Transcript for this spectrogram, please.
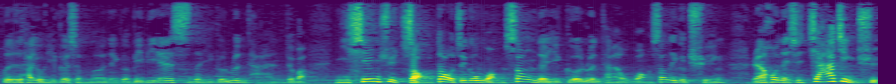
或者是它有一个什么那个 BBS 的一个论坛，对吧？你先去找到这个网上的一个论坛网。上的一个群，然后呢是加进去，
